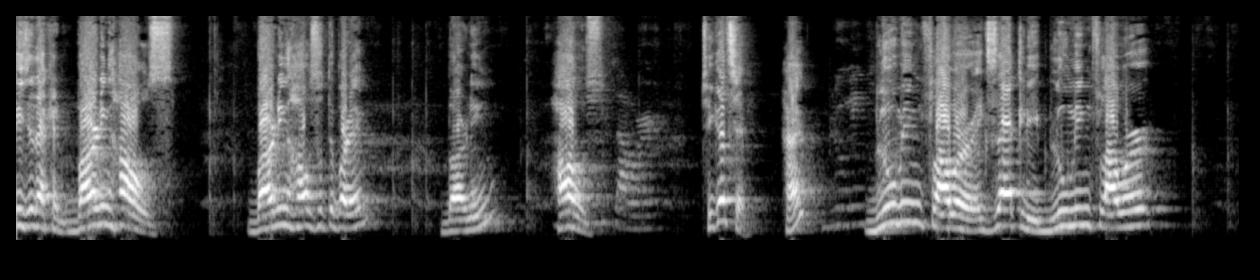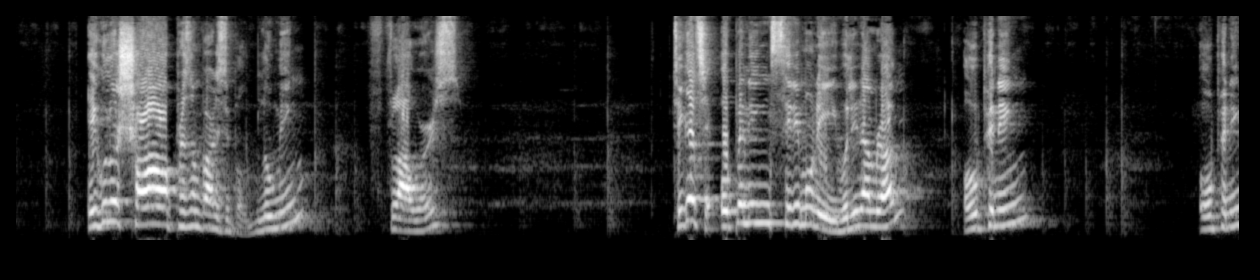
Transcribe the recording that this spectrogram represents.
এই যে দেখেন বার্নিং হাউস বার্নিং হাউস হতে পারে বার্নিং হাউস ঠিক আছে? হ্যাঁ? Blooming flower exactly blooming flower এগুলো সব প্রেজেন্ট পার্টিসিপল ব্লুমিং ফ্লাওয়ার্স ঠিক আছে? ওপেনিং সেরিমনি বলি না আমরা। ওপেনিং ওপেনিং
